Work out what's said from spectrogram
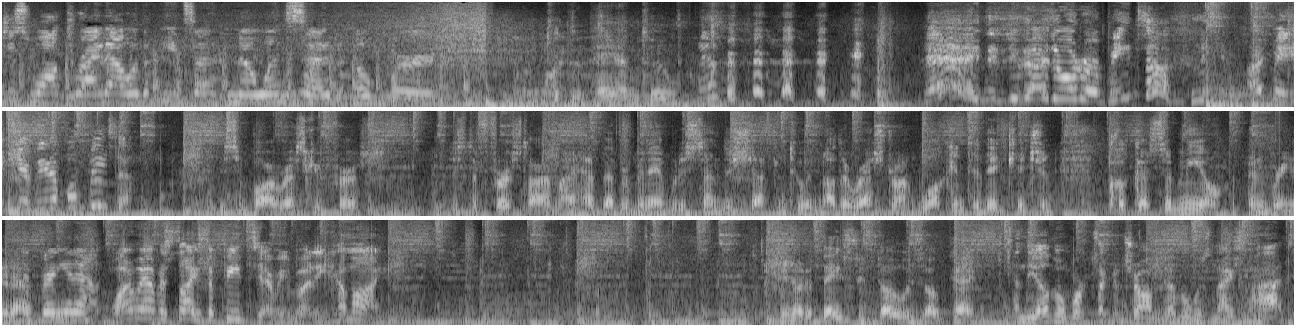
Just walked right out with a pizza. No one said a word. Took the pan, too. Hey, did you guys order a pizza? I made you a beautiful pizza. This is Bar Rescue First. It's the first time I have ever been able to send a chef into another restaurant, walk into their kitchen, cook us a meal, and bring it out. Bring it out. Why don't we have a slice of pizza, everybody? Come on. You know, the basic dough is okay. And the oven works like a charm. The oven was nice and hot.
